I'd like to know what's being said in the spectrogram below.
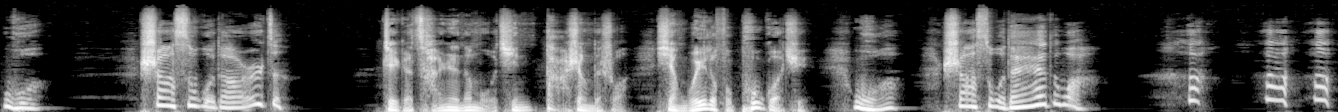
我，杀死我的儿子！这个残忍的母亲大声地说，向维勒夫扑过去。我杀死我的爱德瓦！哈哈哈！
